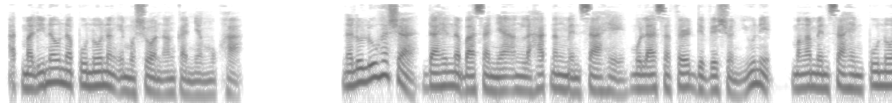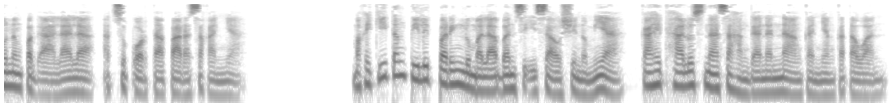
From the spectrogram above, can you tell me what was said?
at malinaw na puno ng emosyon ang kanyang mukha. Naluluha siya dahil nabasa niya ang lahat ng mensahe mula sa 3rd Division Unit, mga mensaheng puno ng pag-aalala at suporta para sa kanya. Makikitang pilit pa ring lumalaban si Isao Shinomiya kahit halos nasa hangganan na ang kanyang katawan.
